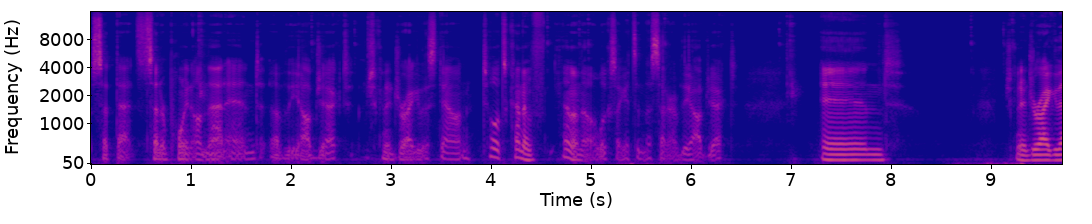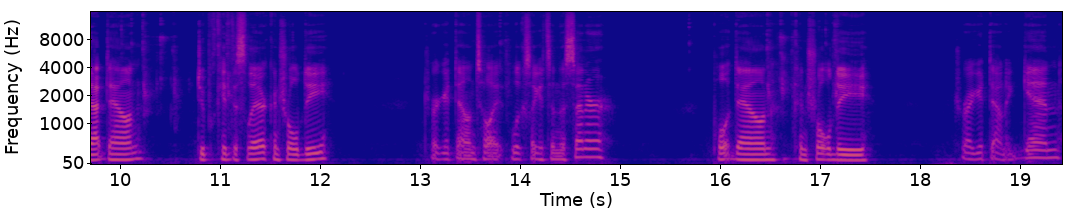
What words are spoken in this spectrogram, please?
set that center point on that end of the object. I'm just going to drag this down until it's kind of, I don't know, it looks like it's in the center of the object. And I'm just going to drag that down, duplicate this layer, Control D, drag it down until it looks like it's in the center, pull it down, Control D, drag it down again,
